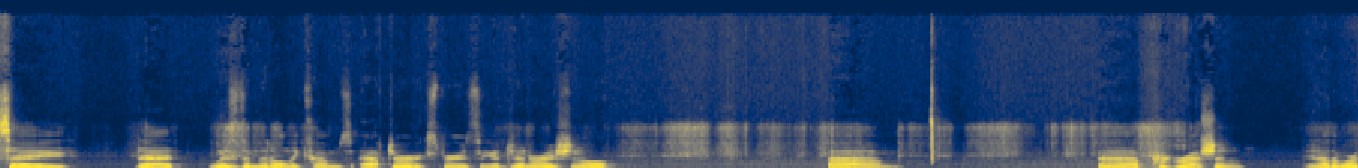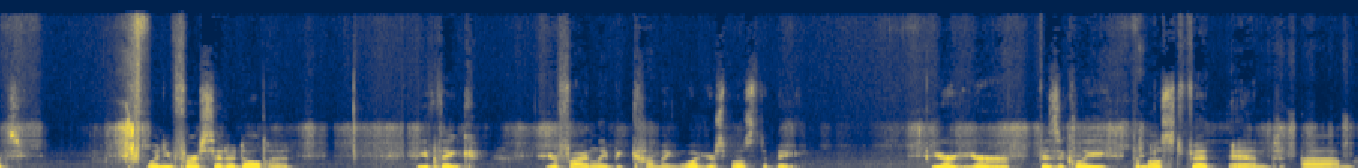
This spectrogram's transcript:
say, that wisdom that only comes after experiencing a generational um, uh, progression. In other words, when you first hit adulthood, you think you're finally becoming what you're supposed to be. You're you're physically the most fit and um,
